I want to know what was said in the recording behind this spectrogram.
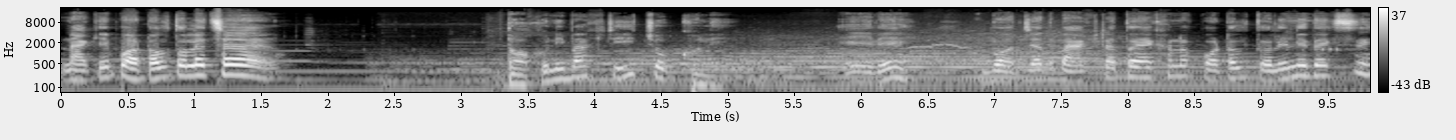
নাকি পটল তুলেছ? তখনই বাঘটি চোখ খোলে। এই রে, বজ্জাত বাঘটা তো এখনও পটল তোলেনি দেখছি।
